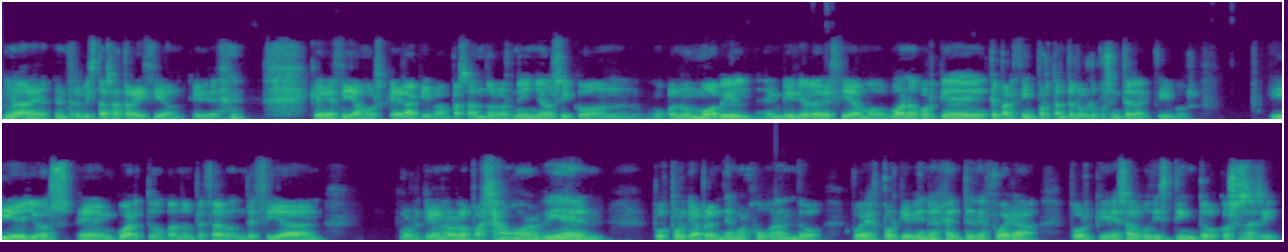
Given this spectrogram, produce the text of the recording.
una entrevistas a traición que, decíamos que era que iban pasando los niños y con, un móvil en vídeo le decíamos, bueno, ¿por qué te parece importante los grupos interactivos? Y ellos en cuarto, cuando empezaron, decían, porque nos lo pasamos bien, pues porque aprendemos jugando, pues porque viene gente de fuera, porque es algo distinto, cosas así.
